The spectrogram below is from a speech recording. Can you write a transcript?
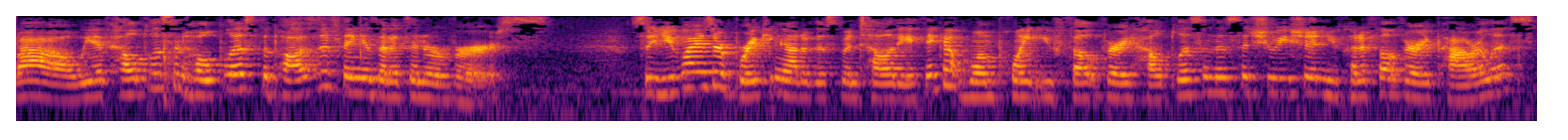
Wow, we have helpless and hopeless. The positive thing is that it's in reverse. So you guys are breaking out of this mentality. I think at one point you felt very helpless in this situation. You could have felt very powerless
